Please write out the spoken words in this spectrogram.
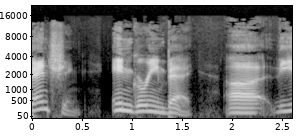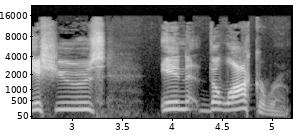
benching in Green Bay, uh, the issues in the locker room,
